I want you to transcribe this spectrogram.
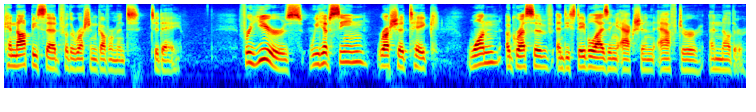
cannot be said for the Russian government today. For years, we have seen Russia take one aggressive and destabilizing action after another.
